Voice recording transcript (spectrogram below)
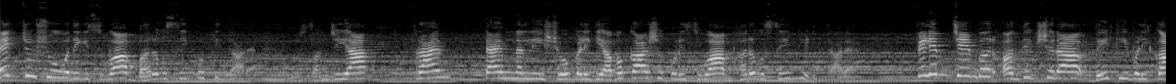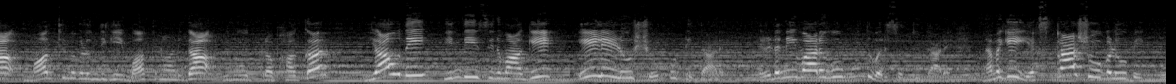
ಹೆಚ್ಚು ಶೋ ಒದಗಿಸುವ ಭರವಸೆ ಕೊಟ್ಟಿದ್ದಾರೆ. ಸಂಜೆಯ ಪ್ರೈಮ್ ಟೈಮ್ನಲ್ಲಿ ಶೋಗಳಿಗೆ ಅವಕಾಶ ಕೊಡಿಸುವ ಭರವಸೆ ನೀಡಿದ್ದಾರೆ. ಫಿಲಿಂ ಚೇಂಬರ್ ಅಧ್ಯಕ್ಷರ ಭೇಟಿ ಬಳಿಕ ಮಾಧ್ಯಮಗಳೊಂದಿಗೆ ಮಾತನಾಡಿದ ವಿನೋದ್ ಪ್ರಭಾಕರ್, ಯಾವುದೇ ಹಿಂದಿ ಸಿನಿಮಾಗೆ ಏಳೇಳು ಶೋ ಕೊಟ್ಟಿದ್ದಾರೆ. ಎರಡನೇ ವಾರವೂ ಮುಂದುವರಿಸುತ್ತಿದ್ದಾರೆ. ನಮಗೆ ಎಕ್ಸ್ಟ್ರಾ ಶೋಗಳು ಬೇಕು.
